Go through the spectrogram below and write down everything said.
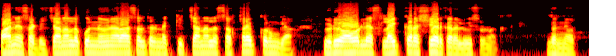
पाहण्यासाठी चॅनलला कोण नवीन आला असेल तर नक्कीच चॅनलला सबस्क्राईब करून घ्या. व्हिडिओ आवडल्यास लाईक करा शेअर करायला विसरू नका. धन्यवाद.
